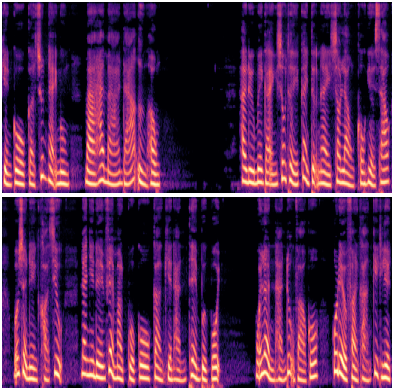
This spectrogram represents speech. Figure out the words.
khiến cô cả chút ngại ngùng mà hai má đã ửng hồng. Hai đứa bên cạnh trông thấy cảnh tượng này trong lòng không hiểu sao, bỗng trở nên khó chịu lại nhìn đến vẻ mặt của cô càng khiến hắn thêm bực bội. Mỗi lần hắn đụng vào cô, cô đều phản kháng kịch liệt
